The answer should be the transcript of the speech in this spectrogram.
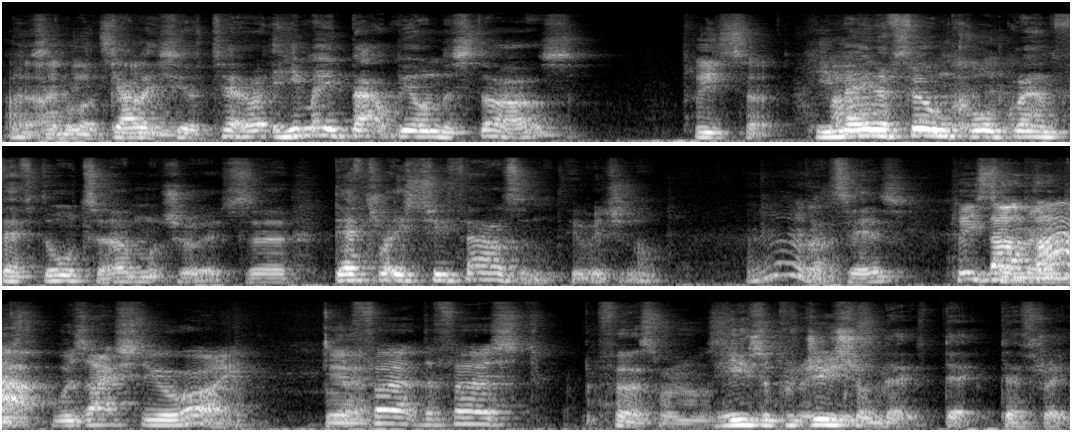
I- let's I need Galaxy of Terror. He made Battle Beyond the Stars. Please, sir. He Oh, made a I've film called that. Grand Theft Auto. I'm not sure it's uh, Death Race 2000, the original. Ah, That's his. Please now tell me that was actually alright. I'm The, just- fir- the first, First one was. He's a producer on De- De- Death Race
